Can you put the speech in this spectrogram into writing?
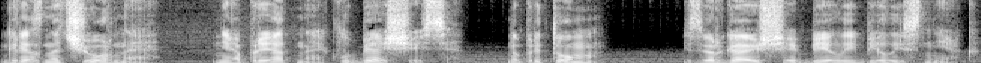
Грязно-черное, неопрятное, клубящееся, но при том извергающее белый-белый снег.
